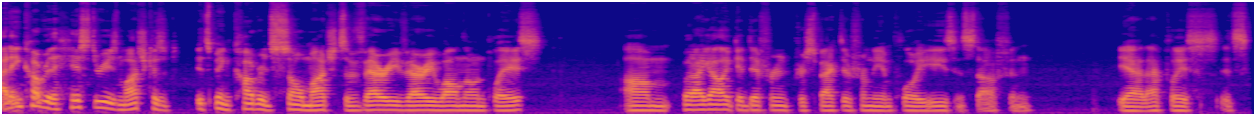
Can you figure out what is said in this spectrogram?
I didn't cover the history as much because it's been covered so much. It's a very, very well known place. Um, but I got like a different perspective from the employees and stuff, and yeah, that place it's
